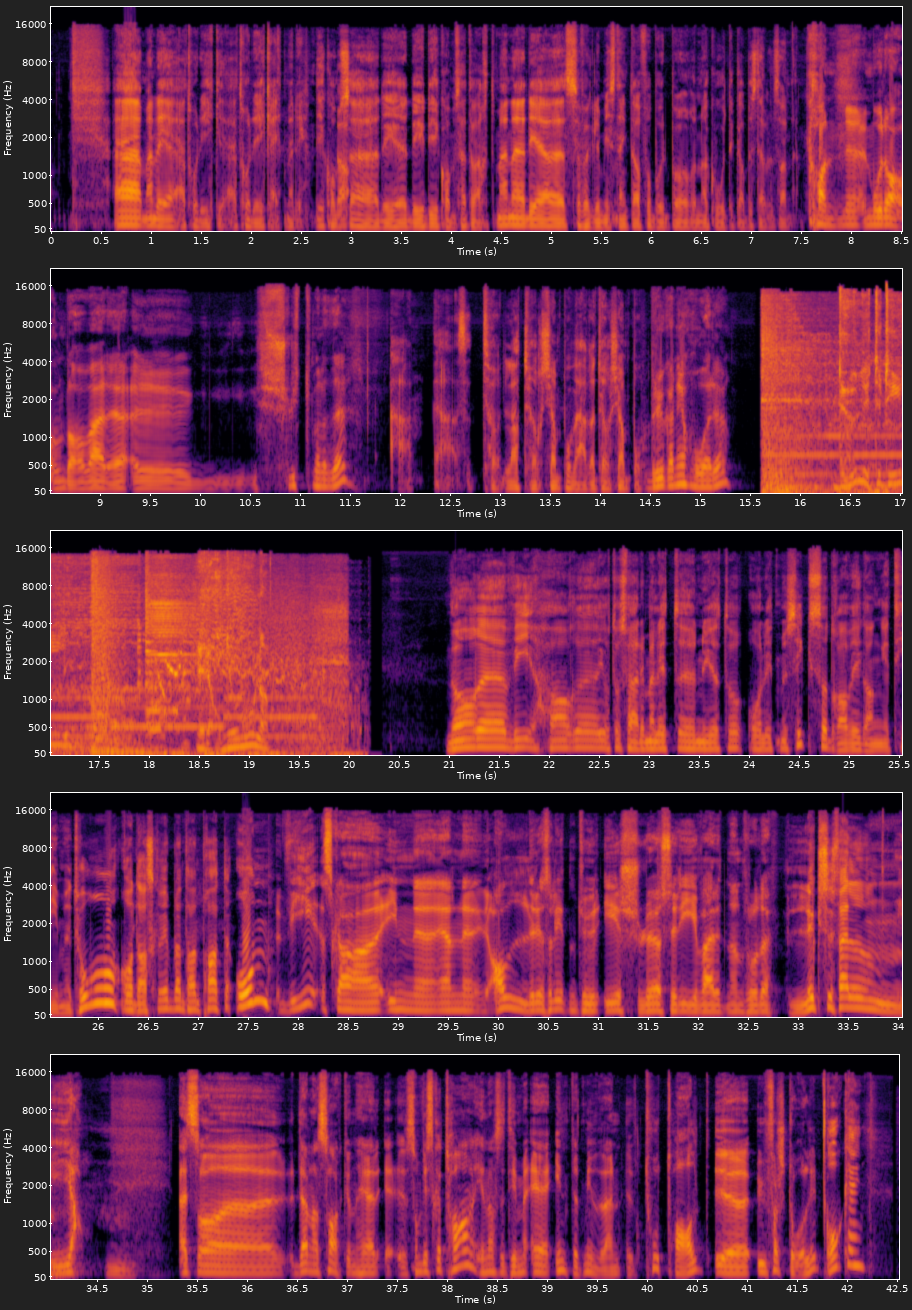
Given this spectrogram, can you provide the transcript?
Eh, men det, jeg, tror det gikk, jeg tror det gikk greit med dem. De kom, seg, de, de, de kom seg etter hvert. Men eh, de er selvfølgelig mistenkt for brudd på narkotikabestemmelsene. Kan øh, moralen da være øh, slutt med det der? Ja, ja, altså, tør, la tørrsjampo være tørrsjampo. Bruk den i håret. Du lytter til Radio Nordland. Når eh, vi har eh, gjort oss ferdig med litt eh, nyheter og litt musikk, så drar vi i gang time to. Og da skal vi blant annet prate om Vi skal inn en aldri så liten tur i sløseriverdenen, Frode. Luksusfellen. Ja. Altså, denne saken her som vi skal ta i neste time, er intet mindre enn totalt uh, uforståelig. Ok.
